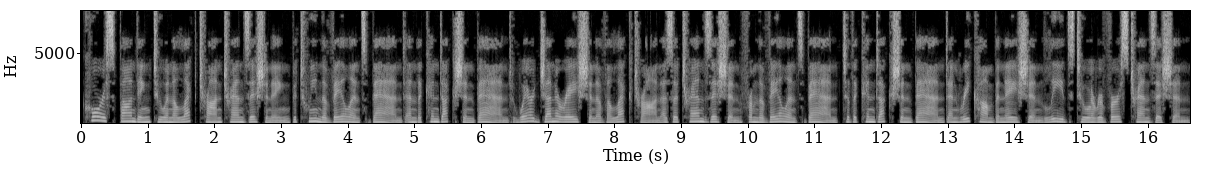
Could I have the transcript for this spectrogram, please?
corresponding to an electron transitioning between the valence band and the conduction band where generation of electron is a transition from the valence band to the conduction band and recombination leads to a reverse transition.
